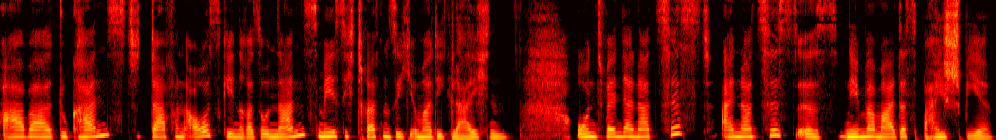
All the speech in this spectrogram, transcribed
Aber du kannst davon ausgehen, resonanzmäßig treffen sich immer die gleichen. Und wenn der Narzisst ein Narzisst ist, nehmen wir mal das Beispiel,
